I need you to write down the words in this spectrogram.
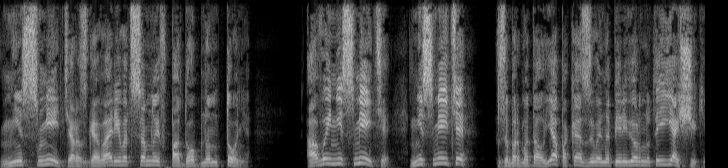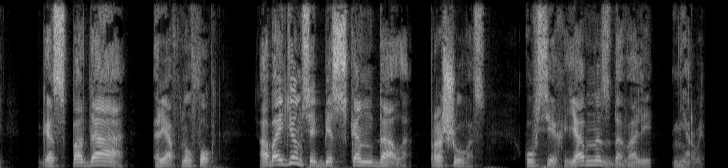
не смейте разговаривать со мной в подобном тоне». «А вы не смейте, не смейте...» — забормотал я, показывая на перевернутые ящики. «Господа!» — рявкнул Фокт. «Обойдемся без скандала, прошу вас». У всех явно сдавали нервы.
